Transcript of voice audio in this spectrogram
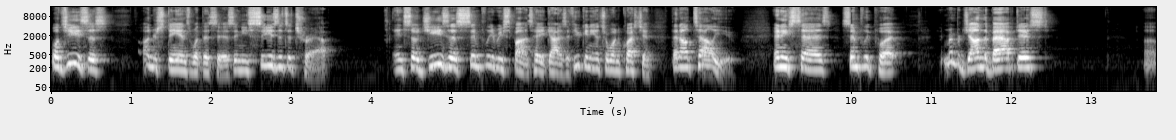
Well, Jesus understands what this is and he sees it's a trap. And so Jesus simply responds, hey guys, if you can answer one question, then I'll tell you. And he says, simply put, remember John the Baptist? Uh,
